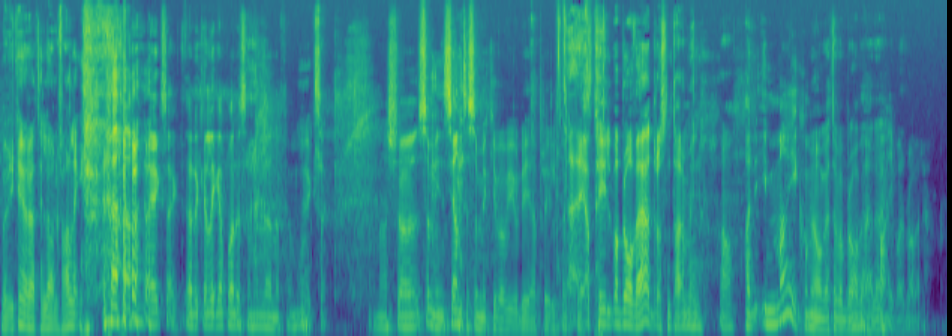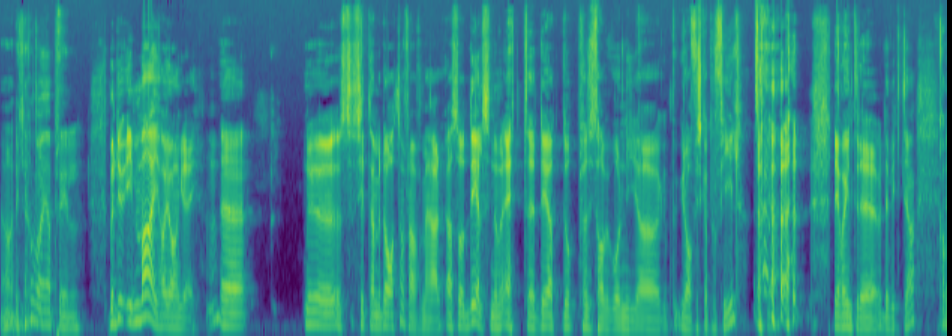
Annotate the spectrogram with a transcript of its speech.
Men vi kan göra det till löneförhandling. exakt, ja, du kan lägga på det som en löneförmån. Exakt. Annars så, minns jag inte så mycket vad vi gjorde i april faktiskt. Nej, april var bra väder och sånt där. Men, ja, Ja, I maj kommer jag ihåg att det var bra väder. maj var det bra väder. Ja, det kanske var i april. Men du, i maj har jag en grej. Eh, nu sitter jag med datorn framför mig här. Alltså dels nummer ett, eh, det är att då plötsligt har vi vår nya grafiska profil. det var inte det, det viktiga. Kom,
